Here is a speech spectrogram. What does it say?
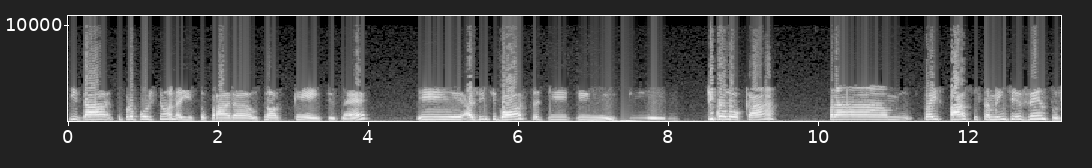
que dá, que proporciona isso para os nossos clientes, né? E a gente gosta de, de, de, de colocar para espaços também de eventos.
